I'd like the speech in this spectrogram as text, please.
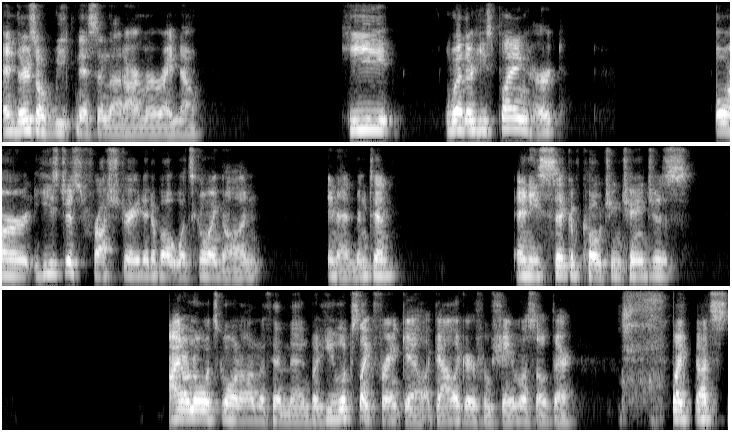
And there's a weakness in that armor right now. He, whether he's playing hurt or he's just frustrated about what's going on in Edmonton and he's sick of coaching changes. I don't know what's going on with him, man, but he looks like Frank Gallagher from Shameless out there. Like that's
